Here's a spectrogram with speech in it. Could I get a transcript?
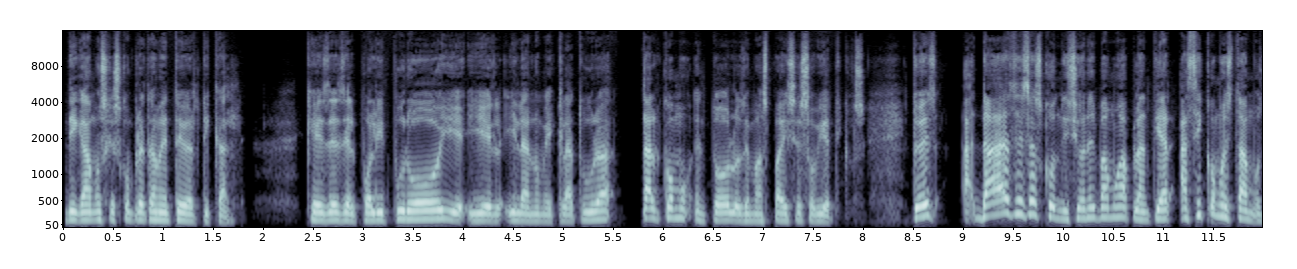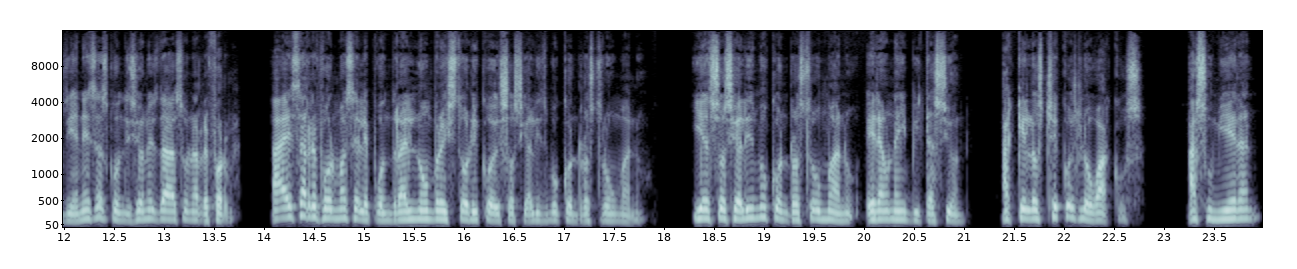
digamos que es completamente vertical, que es desde el Politburo y, y, y la nomenclatura tal como en todos los demás países soviéticos. Entonces, dadas esas condiciones, vamos a plantear, así como estamos y en esas condiciones dadas una reforma. A esa reforma se le pondrá el nombre histórico de socialismo con rostro humano. Y el socialismo con rostro humano era una invitación a que los checoslovacos asumieran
